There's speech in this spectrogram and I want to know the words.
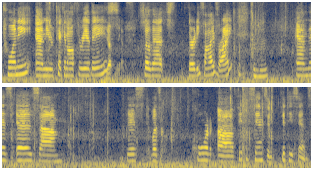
Twenty, and you're taking all three of these? Yep. So that's thirty-five, right? Mm-hmm. And this is, um, this was a quarter, uh, fifty cents and fifty cents.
